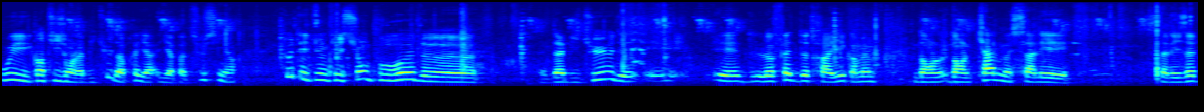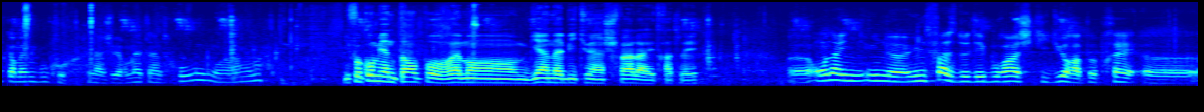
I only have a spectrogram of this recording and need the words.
Oui, quand ils ont l'habitude, après, il n'y a, pas de souci. hein. Tout est une question pour eux de- d'habitude et, et- et de- le fait de travailler quand même dans, le- dans le calme, ça les, ça les aide quand même beaucoup. Là, je vais remettre un trou. Voilà. Il faut combien de temps pour vraiment bien habituer un cheval à être attelé? Euh, on a une, phase de débourrage qui dure à peu près euh,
